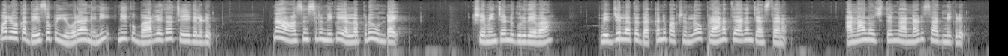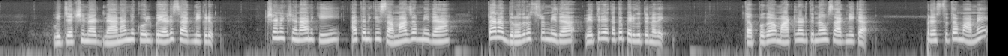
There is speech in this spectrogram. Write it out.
మరి ఒక దేశపు యువరాణిని నీకు భార్యగా చేయగలడు. నా ఆశీస్సులు నీకు ఎల్లప్పుడూ ఉంటాయి. క్షమించండి గురుదేవా విద్యుల్లత దక్కని పక్షంలో ప్రాణత్యాగం చేస్తాను. అనాలోచితంగా అన్నాడు సాగ్నికుడు. విచక్షణ జ్ఞానాన్ని కోల్పోయాడు సాగ్నికుడు. క్షణక్షణానికి అతనికి సమాజం మీద తన దురదృష్టం మీద వ్యతిరేకత పెరుగుతున్నది. తప్పుగా మాట్లాడుతున్నావు సాగ్నిక. ప్రస్తుతం ఆమె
